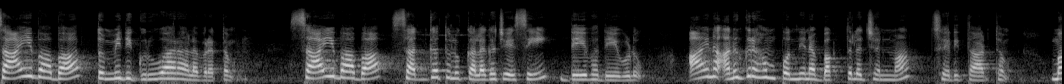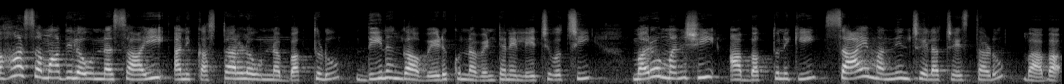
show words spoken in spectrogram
సాయిబాబా తొమ్మిది గురువారాల వ్రతం. సాయిబాబా సద్గతులు కలగజేసే దేవదేవుడు. ఆయన అనుగ్రహం పొందిన భక్తుల జన్మ చరితార్థం. మహాసమాధిలో ఉన్న సాయి అని కష్టాలలో ఉన్న భక్తుడు దీనంగా వేడుకున్న వెంటనే లేచి వచ్చి మరో మనిషి ఆ భక్తునికి సాయం అందించేలా చేస్తాడు బాబా.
